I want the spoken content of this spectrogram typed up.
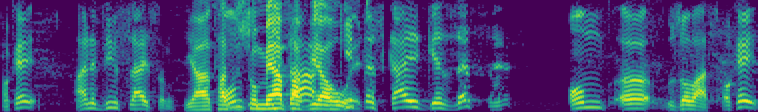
okay, eine Dienstleistung. Ja, das hat Und sich schon mehrfach da wiederholt. gibt es keine Gesetze um äh, sowas, okay?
